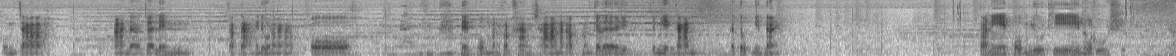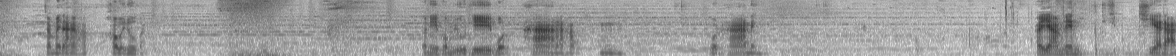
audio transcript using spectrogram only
ผมจะ อ่าเดี๋ยวจะเล่นสักด่านให้ดูแล้วกันครับ โอ้โอโอ้ เน็ตผมมันค่อนข้างช้านะครับ มันก็เลยจะมีอาการกระตุกนิดหน่อย ตอนนี้ผมอยู่ที่บทจะไม่ได้ครับ เข้าไปดูก่อน ตอนนี้ผมอยู่ที่บทห้านะครับ อืม บทห้าหนึ่ง พยายามเล่นเคลียร์ด่าน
